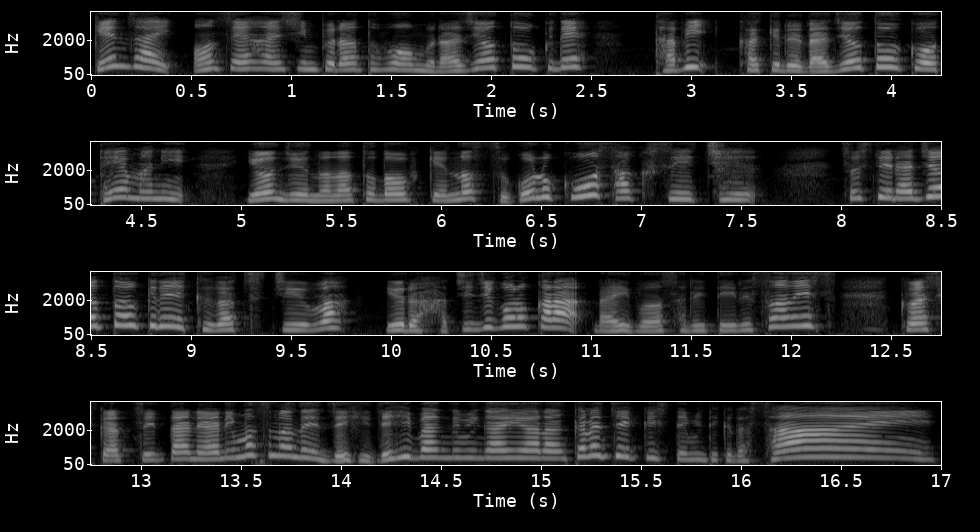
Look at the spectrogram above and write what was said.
現在、音声配信プラットフォームラジオトークで旅×ラジオトークをテーマに47都道府県のすごろくを作成中。そしてラジオトークで9月中は夜8時頃からライブをされているそうです。詳しくはツイッターにありますので、ぜひぜひ番組概要欄からチェックしてみてください。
